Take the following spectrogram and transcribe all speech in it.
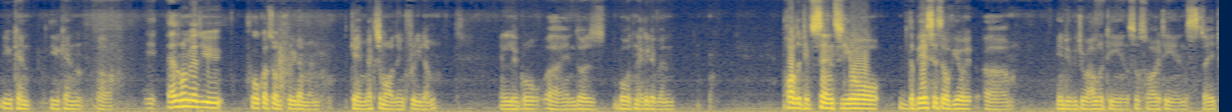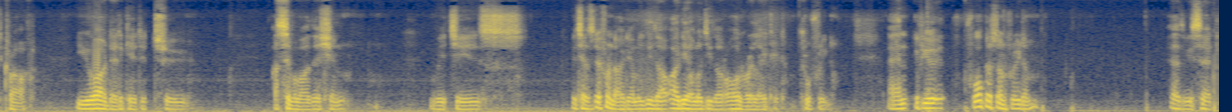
You can you can uh, as long as you focus on freedom and okay, maximizing freedom in liberal uh, in those both negative and positive sense your the basis of your uh, individuality in society and statecraft you are dedicated to a civilization which is which has different ideologies these are ideologies are all related through freedom. And if you focus on freedom as we said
